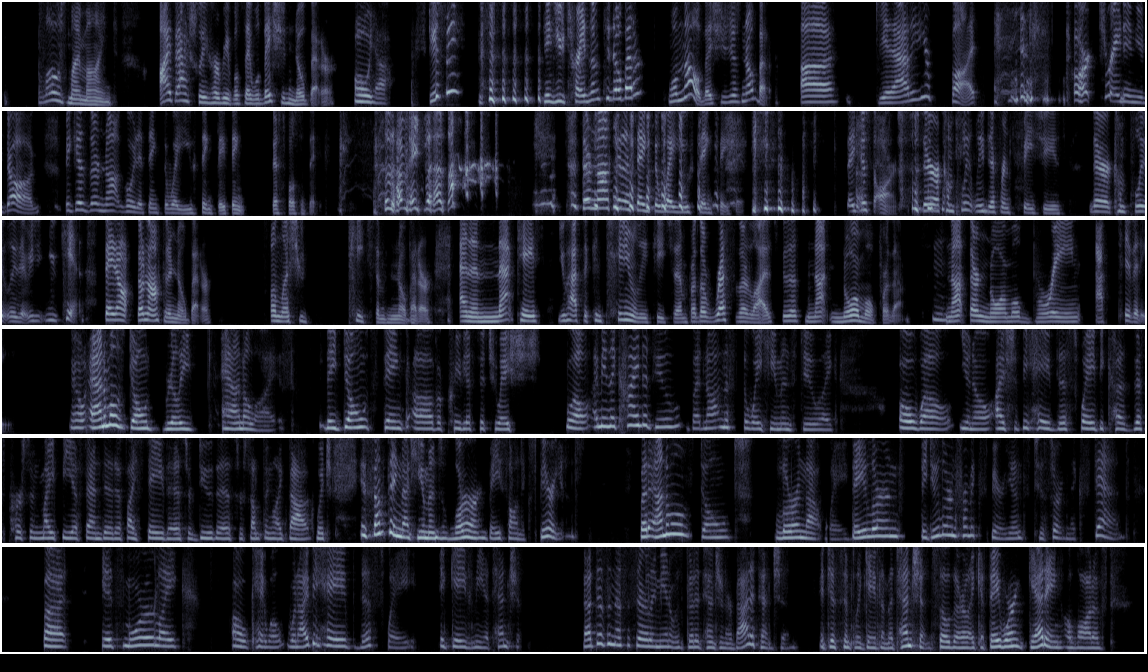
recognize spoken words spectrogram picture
blows my mind. I've actually heard people say, well, they should know better. oh, yeah. Excuse me? Did you train them to know better? Well, no, they should just know better. Uh, get out of your butt and start training your dog because they're not going to think the way you think they think they're supposed to think. Does that make sense? they're not going to think the way you think they think. They just aren't. They're a completely different species. They're completely you can't they don't they're not going to know better unless you teach them to know better. And in that case, you have to continually teach them for the rest of their lives because it's not normal for them. Mm-hmm. It's hmm. not their normal brain activity. You know, animals don't really analyze. They don't think of a previous situation well, I mean, they kind of do, but not in this, the way humans do. Like, oh, well, you know, I should behave this way because this person might be offended if I say this or do this or something like that, which is something that humans learn based on experience. But animals don't learn that way. They learn, they do learn from experience to a certain extent, but it's more like, okay, well, when I behaved this way, it gave me attention. That doesn't necessarily mean it was good attention or bad attention. It just simply gave them attention. So they're like, if they weren't getting a lot of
